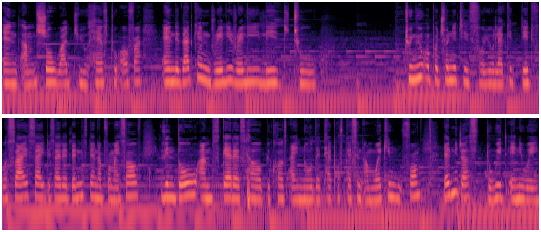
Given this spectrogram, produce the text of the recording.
and um, show what you have to offer and that can really really lead to to new opportunities for you like it did for Psyche. Psyche decided let me stand up for myself even though I'm scared as hell because I know the type of person I'm working for. Let me just do it anyway.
